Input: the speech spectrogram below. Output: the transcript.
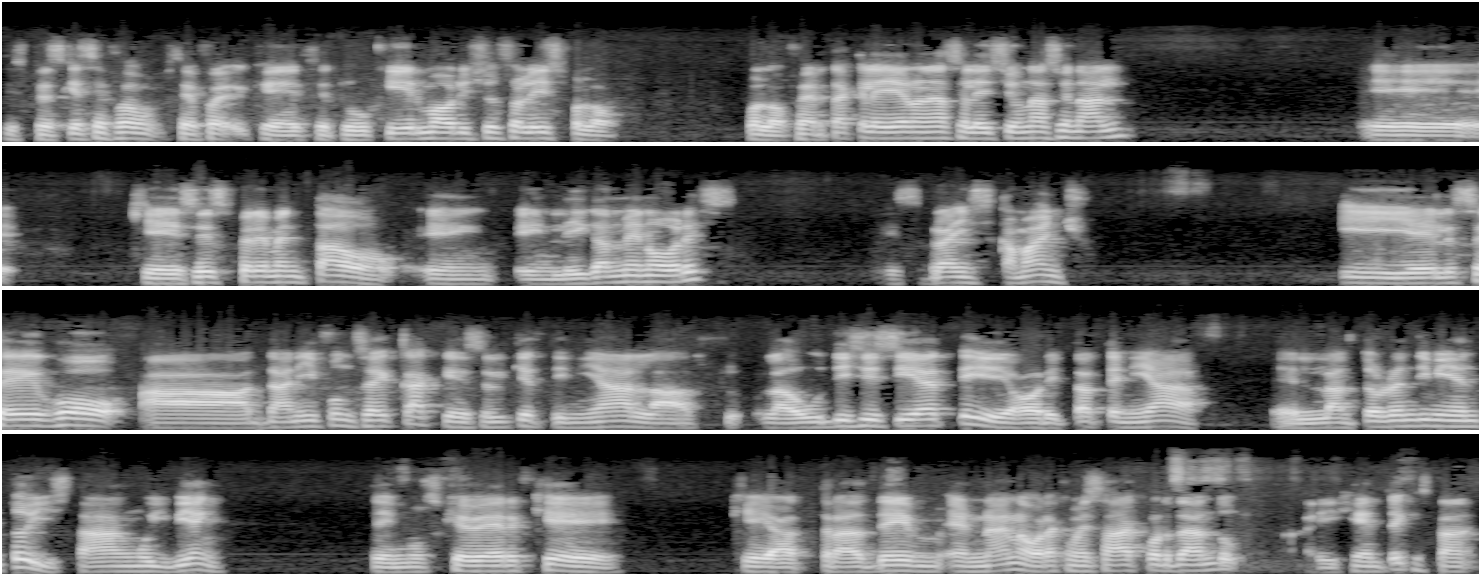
después que se fue, se fue, que se tuvo que ir Mauricio Solís por, lo, por la oferta que le dieron a la selección nacional, eh, que es experimentado en, en ligas menores, es Bryce Camacho y él se dejó a Dani Fonseca, que es el que tenía la, la U17 y ahorita tenía el alto rendimiento y estaban muy bien. Tenemos que ver que, que atrás de Hernán, ahora que me estaba acordando, hay gente que, está,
